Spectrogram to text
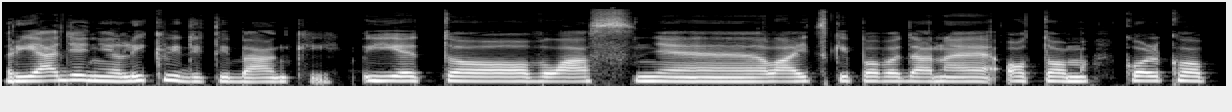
riadenie likvidity banky. Je to vlastne laicky povedané o tom, koľko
